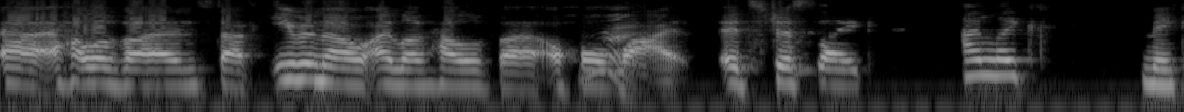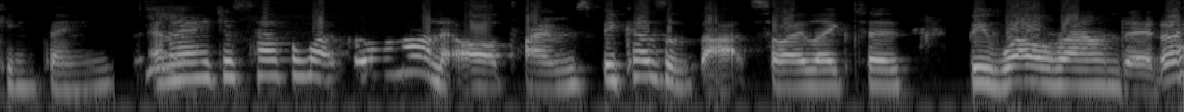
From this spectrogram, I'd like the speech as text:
uh, Helluva and stuff even though i love Helluva a whole Right. lot it's just like i like making things and i just have a lot going on at all times because of that so i like to be well rounded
